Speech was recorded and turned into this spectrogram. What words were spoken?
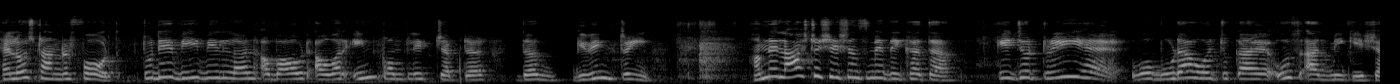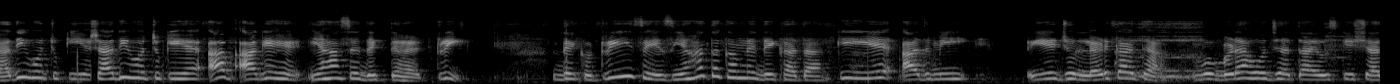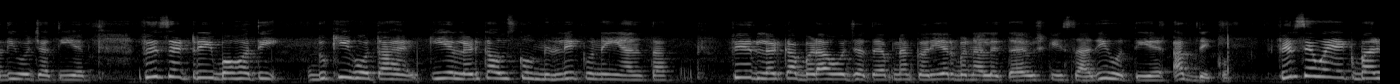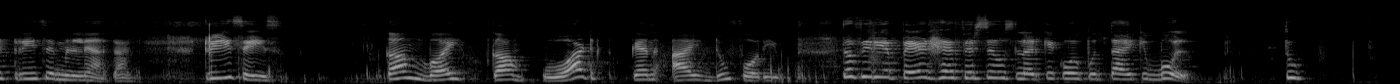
Hello, Standard 4th. Today we will learn about our incomplete chapter, The Giving Tree. हमने last sessions में देखा था कि जो ट्री है वो बूढ़ा हो चुका है उस आदमी की शादी हो चुकी है शादी हो चुकी है अब आगे है यहाँ से देखते हैं ट्री देखो ट्री से यहाँ तक हमने देखा था कि ये आदमी ये जो लड़का था वो बड़ा हो जाता है उसकी शादी हो जाती है फिर से ट्री बहुत ही दुखी होता है कि ये लड़का उसको मिलने को नहीं आता। फिर लड़का बड़ा हो जाता है, अपना करियर बना लेता है, उसकी शादी होती है। अब देखो, फिर से वो एक बार ट्री से मिलने आता है। Tree says come boy come what can I do for you तो फिर ये पेड़ है, फिर से उस लड़के को पूछता है कि बोल, तू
